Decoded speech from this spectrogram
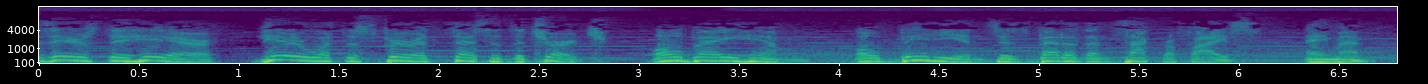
Has ears to hear, hear what the Spirit says to the church. Obey him. Obedience is better than sacrifice. Amen.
